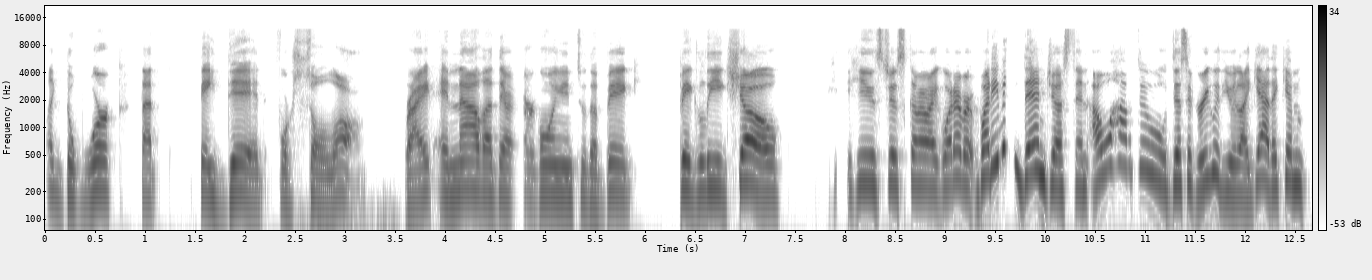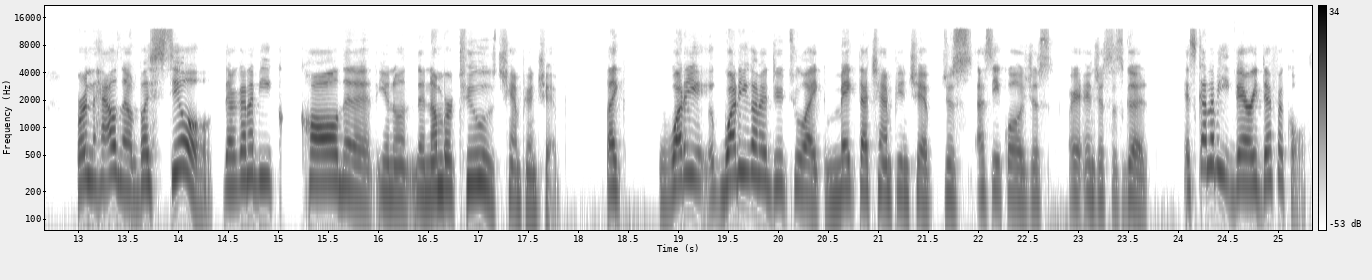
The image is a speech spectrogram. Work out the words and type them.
like the work that they did for so long right? And now that they're going into the big big league show he's just gonna like whatever. But even then justin i will have to disagree with you. Like yeah they can burn the house down but still they're gonna be called the you know the number two championship like what are you what are you gonna do to like make that championship just as equal just and just as good? It's gonna be very difficult.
